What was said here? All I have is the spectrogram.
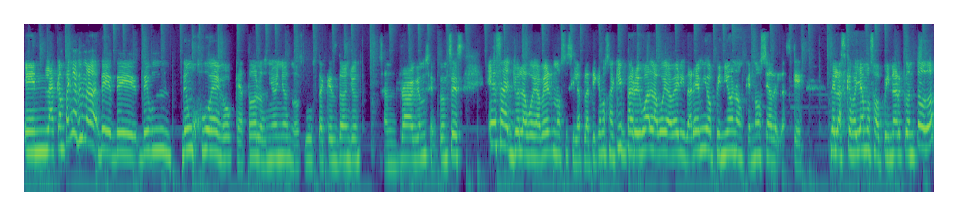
en la campaña de, una, de, de, un, de un juego que a todos los ñoños nos gusta, que es Dungeons and Dragons. Entonces, esa yo la voy a ver, no sé si la platiquemos aquí, pero igual la voy a ver y daré mi opinión, aunque no sea de las que de las que vayamos a opinar con todo.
